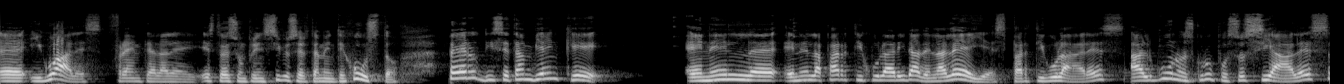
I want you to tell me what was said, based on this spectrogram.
eh, iguales frente a la ley. Esto es un principio ciertamente justo, pero dice también que en, el, en la particularidad, en las leyes particulares, algunos grupos sociales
